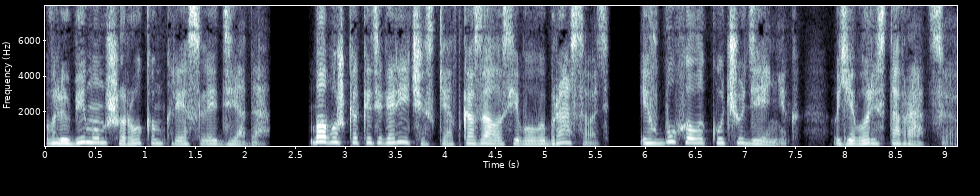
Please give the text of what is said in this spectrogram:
в любимом широком кресле деда, Бабушка категорически отказалась его выбрасывать и вбухала кучу денег в его реставрацию.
